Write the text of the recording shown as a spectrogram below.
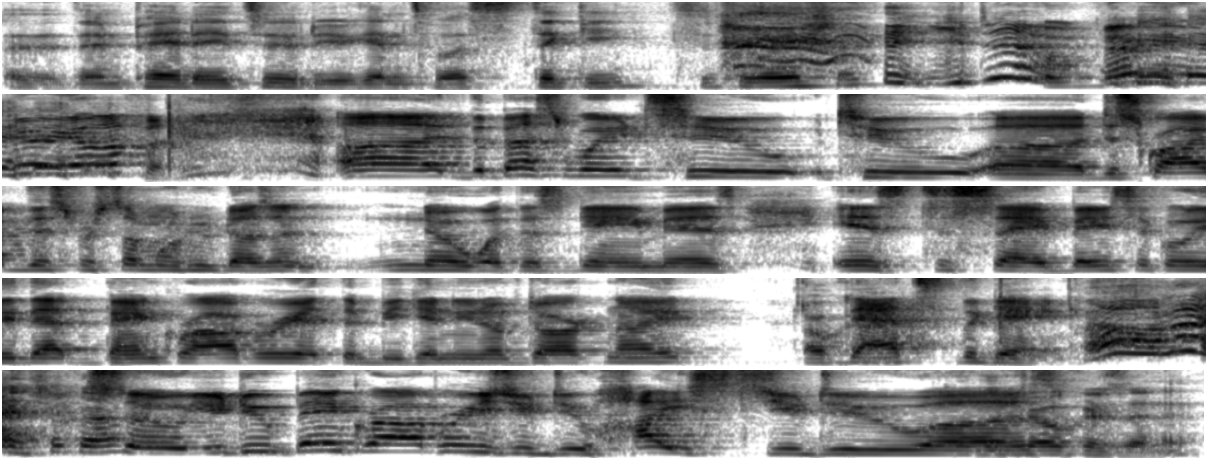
Uh, In Payday too. do you get into a sticky situation? you do very very often. Uh, the best way to to uh, describe this for someone who doesn't know what this game is is to say basically that bank robbery at the beginning of Dark Knight. Okay. That's the game. oh, nice. Okay. So you do bank robberies, you do heists, you do uh, the Joker's in it.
